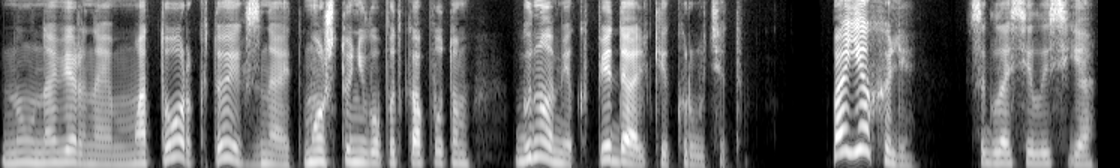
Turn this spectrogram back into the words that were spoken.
ну, наверное, мотор, кто их знает, может, у него под капотом гномик педальки крутит. «Поехали», — согласилась я.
